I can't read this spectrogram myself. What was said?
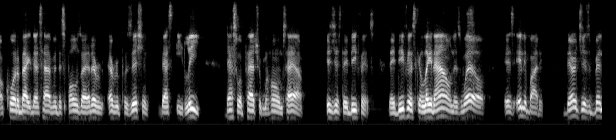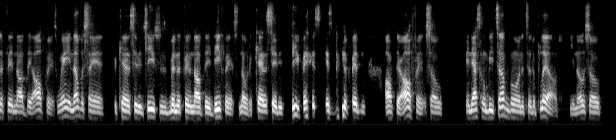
a quarterback that's having disposal at every every position that's elite. That's what Patrick Mahomes have. It's just their defense. Their defense can lay down as well as anybody they're just benefiting off their offense. We ain't never saying the Kansas City Chiefs is benefiting off their defense. No, the Kansas City defense is benefiting off their offense. So, and that's going to be tough going into the playoffs, you know? So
